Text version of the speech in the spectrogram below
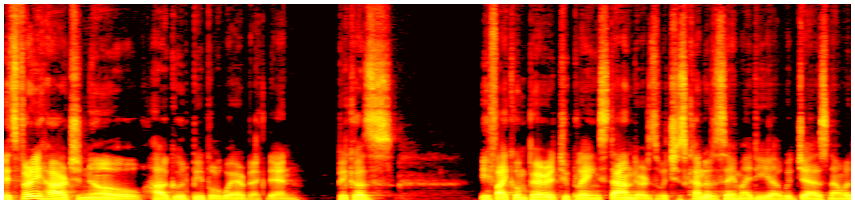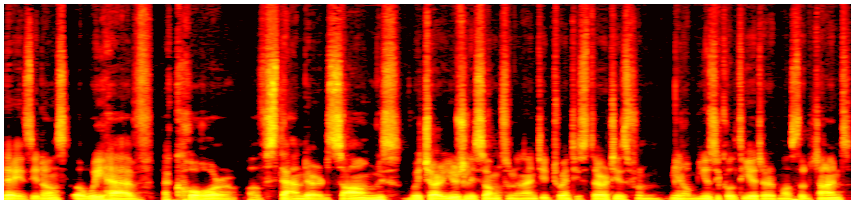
it's very hard to know how good people were back then because if I compare it to playing standards, which is kind of the same idea with jazz nowadays, you know, so we have a core of standard songs, which are usually songs from the 1920s, 30s, from, you know, musical theater most of the times.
